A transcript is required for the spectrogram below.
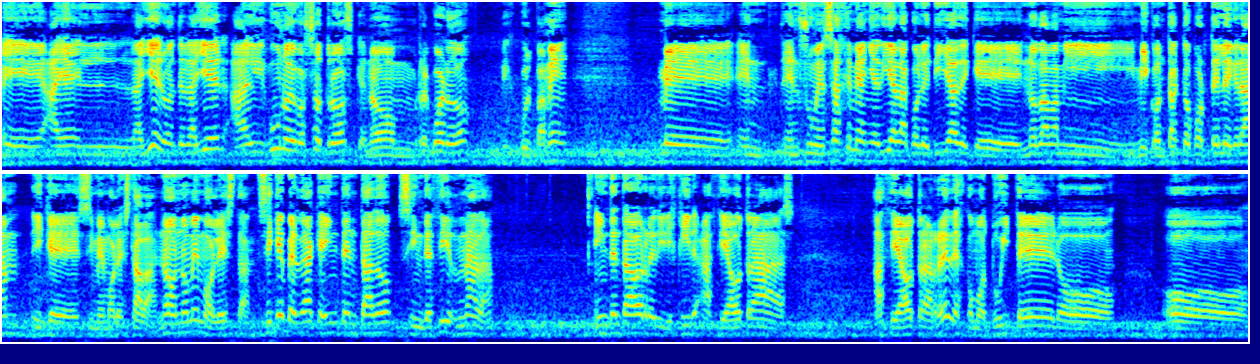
eh, ayer o antes de ayer, alguno de vosotros, que no recuerdo, discúlpame, me, en, su mensaje me añadía la coletilla de que no daba mi, mi, contacto por Telegram y que si me molestaba. No, no me molesta. Sí que es verdad que he intentado, sin decir nada, he intentado redirigir hacia otras, hacia otras redes como Twitter o, o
